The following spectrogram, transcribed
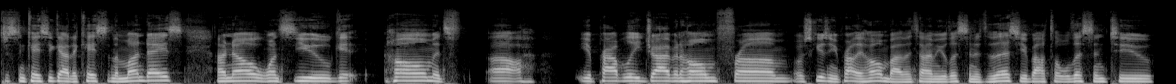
just in case you got a case of the Mondays. I know once you get home, it's uh, you're probably driving home from, or excuse me, you're probably home by the time you're listening to this. You're about to listen to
